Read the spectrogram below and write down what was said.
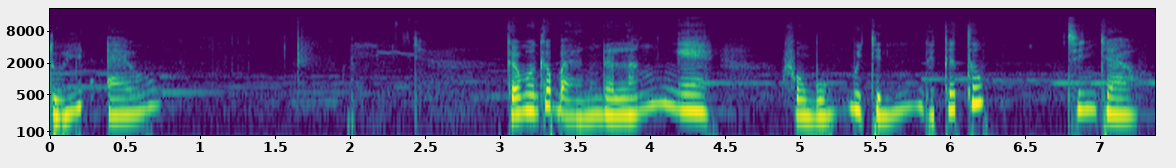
túi áo. Cảm ơn các bạn đã lắng nghe. Phần 49 đã kết thúc. Xin chào.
